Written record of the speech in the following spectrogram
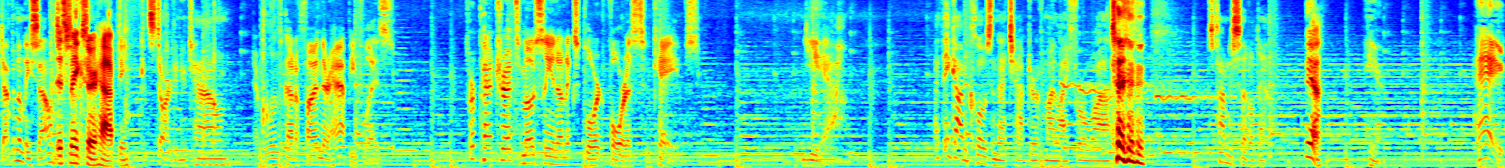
Definitely sounds. This makes her happy. Could start a new town. Everyone's got to find their happy place. For Petra, it's mostly in unexplored forests and caves. Yeah. I think I'm closing that chapter of my life for a while. it's time to settle down. Yeah. Here. Hey,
